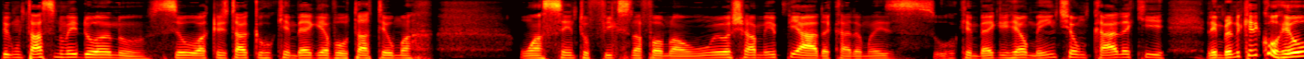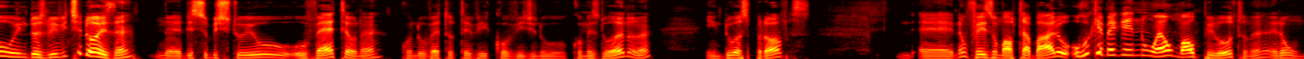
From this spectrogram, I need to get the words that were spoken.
perguntasse no meio do ano se eu acreditava que o Huckenberg ia voltar a ter uma, um assento fixo na Fórmula 1, eu achava meio piada, cara. Mas o Huckenberg realmente é um cara que. Lembrando que ele correu em 2022, né? Ele substituiu o Vettel, né? Quando o Vettel teve Covid no começo do ano, né? Em duas provas. É, não fez um mau trabalho. O Huckenberg não é um mau piloto, né? Ele é um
